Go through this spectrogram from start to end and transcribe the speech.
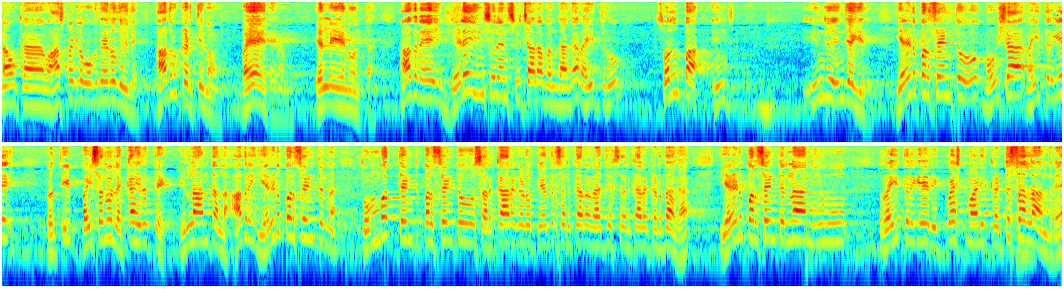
ನಾವು ಕ ಹಾಸ್ಪಿಟ್ಲಿಗೆ ಹೋಗದೆ ಇರೋದು ಇದೆ. ಆದರೂ ಕಟ್ತೀವಿ ನಾವು. ಭಯ ಇದೆ ನಮಗೆ. ಎಲ್ಲಿ ಏನು ಅಂತ. ಆದರೆ ಈ ಬೆಳೆ ಇನ್ಶೂರೆನ್ಸ್ ವಿಚಾರ ಬಂದಾಗ ರೈತರು ಸ್ವಲ್ಪ ಇಂಜ್ ಇಂಜು, ಇಂಜಾಗಿದ್ರು. ಎರಡು ಪರ್ಸೆಂಟು ಬಹುಶಃ ರೈತರಿಗೆ ಪ್ರತಿ ಪೈಸನೂ ಲೆಕ್ಕ ಇರುತ್ತೆ. ಇಲ್ಲ ಅಂತಲ್ಲ. ಆದರೆ ಎರಡು ಪರ್ಸೆಂಟನ್ನ ತೊಂಬತ್ತೆಂಟು ಪರ್ಸೆಂಟು ಸರ್ಕಾರಗಳು, ಕೇಂದ್ರ ಸರ್ಕಾರ, ರಾಜ್ಯ ಸರ್ಕಾರ ಕಟ್ಟಿದಾಗ ಎರಡು ಪರ್ಸೆಂಟನ್ನು ನೀವು ರೈತರಿಗೆ ರಿಕ್ವೆಸ್ಟ್ ಮಾಡಿ ಕಟ್ಟಿಸಲ್ಲ ಅಂದರೆ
